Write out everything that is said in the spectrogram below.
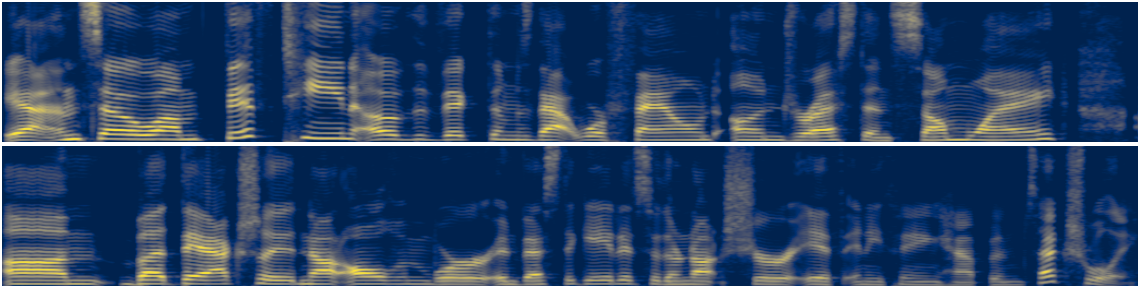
Yeah, and so um, 15 of the victims that were found undressed in some way, um, but they actually not all of them were investigated, so they're not sure if anything happened sexually.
